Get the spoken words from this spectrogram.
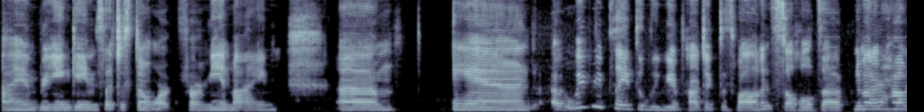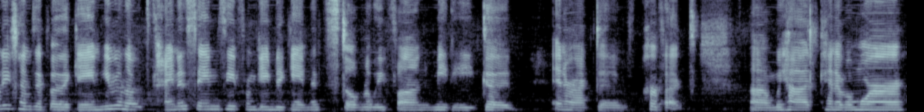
I am bringing games that just don't work for me and mine. Um, and uh, we replayed Dilluvia project as well, and it still holds up. No matter how many times I play the game, even though it's kind of samey from game to game, it's still really fun, meaty, good, interactive, perfect. Um, we had kind of a more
